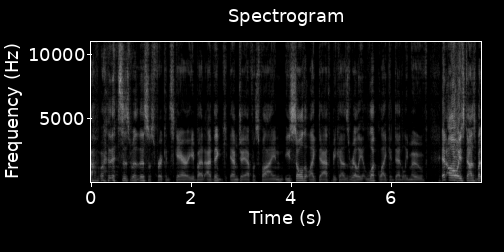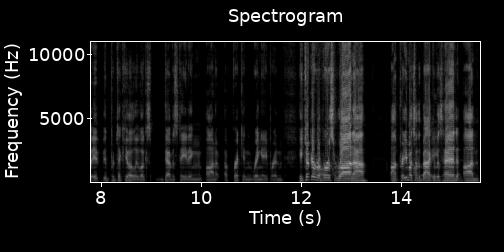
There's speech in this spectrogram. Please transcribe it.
this is this was freaking scary. But I think MJF was fine. He sold it like death because really it looked like a deadly move. It always does, but it, it particularly looks devastating on a, a freaking ring apron. He took a oh, reverse Rana. On pretty much on On the the back of his head. On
